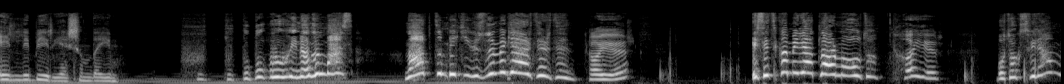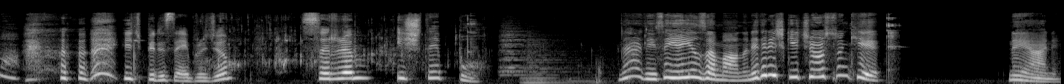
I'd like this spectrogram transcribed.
51 yaşındayım. Bu, bu, bu, bu inanılmaz. Ne yaptın peki yüzünü mü gerdirdin? Hayır. Estetik ameliyatlar mı oldun? Hayır. Botoks filan mı? Hiçbirisi Ebru'cum. Sırrım işte bu. Neredeyse yayın zamanı. Neden içki içiyorsun ki? Ne yani?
